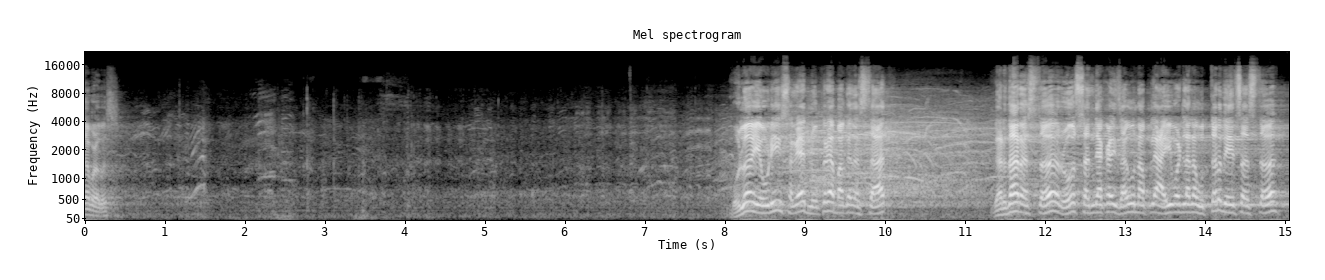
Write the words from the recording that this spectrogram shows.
जवळ बस. मुलं एवढी सगळ्या नोकऱ्या मागत असतात. घरदार असतं रोज संध्याकाळी जाऊन आपल्या आई वडिलांना उत्तर द्यायचं असतं.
